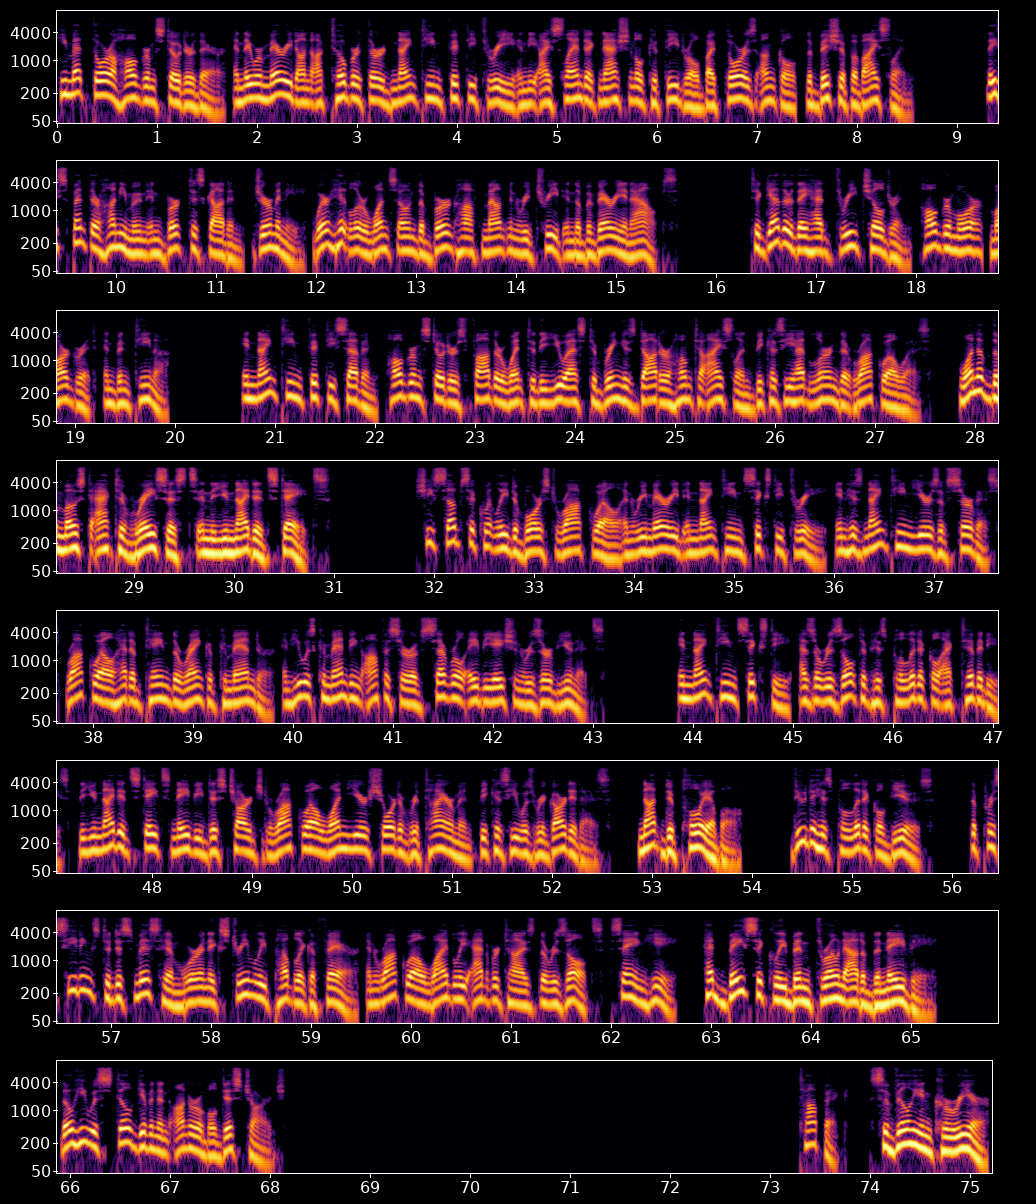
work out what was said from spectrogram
He met Thora Hallgrímsdóttir there, and they were married on October 3, 1953 in the Icelandic National Cathedral by Thora's uncle, the Bishop of Iceland. They spent their honeymoon in Berchtesgaden, Germany, where Hitler once owned the Berghof mountain retreat in the Bavarian Alps. Together they had three children, Hallgrimur, Margaret, and Bentina. In 1957, Hallgrímsdóttir's father went to the U.S. to bring his daughter home to Iceland because he had learned that Rockwell was one of the most active racists in the United States. She subsequently divorced Rockwell and remarried in 1963. In his 19 years of service, Rockwell had obtained the rank of commander, and he was commanding officer of several aviation reserve units. In 1960, as a result of his political activities, the United States Navy discharged Rockwell one year short of retirement because he was regarded as not deployable due to his political views. The proceedings to dismiss him were an extremely public affair, and Rockwell widely advertised the results, saying he had basically been thrown out of the Navy, though he was still given an honorable discharge. Civilian career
